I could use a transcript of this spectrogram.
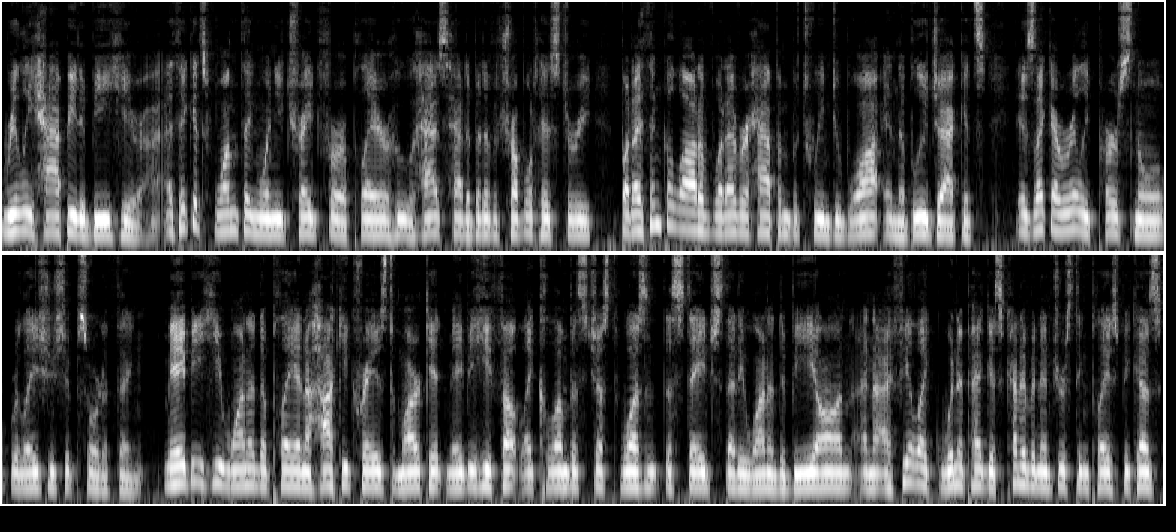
really happy to be here. I think it's one thing when you trade for a player who has had a bit of a troubled history, but I think a lot of whatever happened between Dubois and the Blue Jackets is like a really personal relationship sort of thing. Maybe he wanted to play in a hockey crazed market, maybe he felt like Columbus just wasn't the stage that he wanted to be on, and I feel like Winnipeg is kind of an interesting place because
